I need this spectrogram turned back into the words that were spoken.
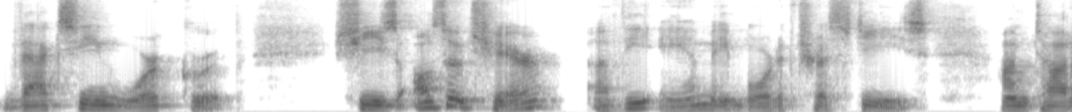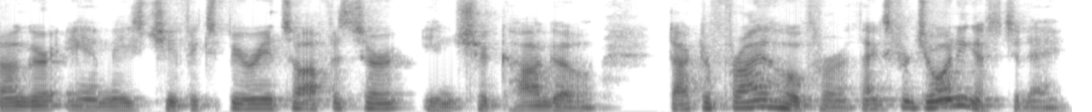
Vaccine Work Group. She's also chair of the AMA Board of Trustees. I'm Todd Unger, AMA's Chief Experience Officer in Chicago. Dr. Fryhofer, thanks for joining us today.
